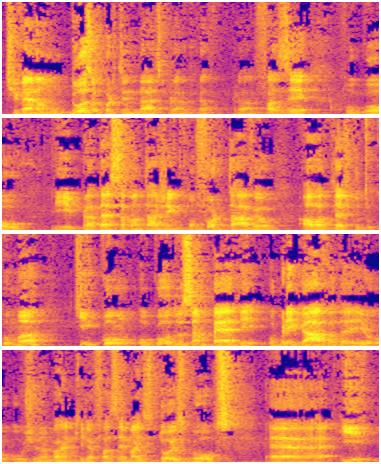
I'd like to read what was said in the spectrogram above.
tiveram duas oportunidades para fazer o gol e para dar essa vantagem confortável ao Atlético Tucumã que com o gol do Sampelli obrigava daí o, o Júnior Barranquilla a fazer mais dois gols. É, e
